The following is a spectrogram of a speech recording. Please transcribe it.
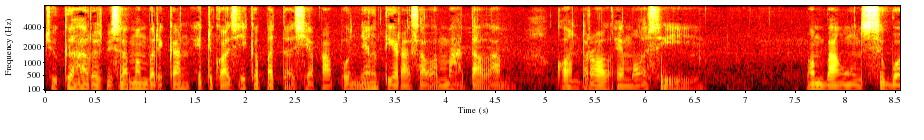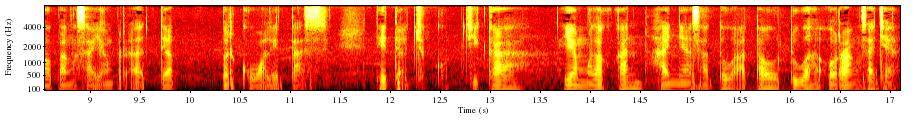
juga harus bisa memberikan edukasi kepada siapa pun yang dirasa lemah dalam kontrol emosi, membangun sebuah bangsa yang beradab, berkualitas. Tidak cukup jika yang melakukan hanya satu atau dua orang saja.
